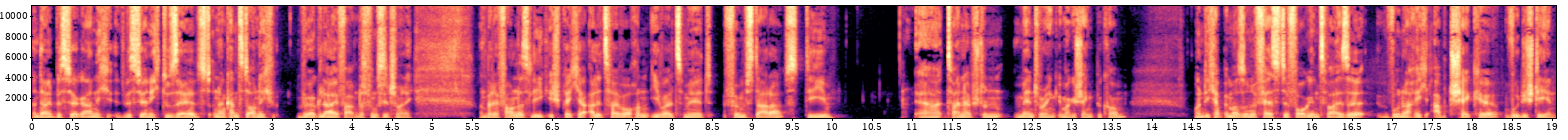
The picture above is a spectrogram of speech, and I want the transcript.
Und damit bist du ja gar nicht, bist du ja nicht du selbst und dann kannst du auch nicht Work-Life haben. Das funktioniert schon mal nicht. Und bei der Founders League, ich spreche ja alle zwei Wochen jeweils mit fünf Startups, die äh, zweieinhalb Stunden Mentoring immer geschenkt bekommen. Und ich habe immer so eine feste Vorgehensweise, wonach ich abchecke, wo die stehen.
